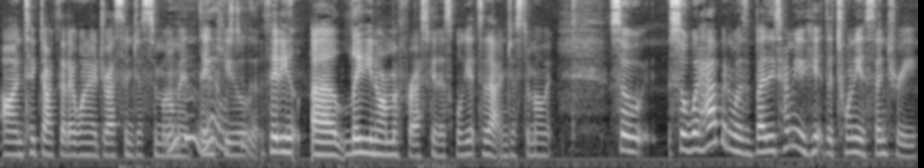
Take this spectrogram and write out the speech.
on TikTok that I want to address in just a moment. Mm-hmm, Thank yeah, you, Lady, uh, Lady Norma, for asking this. We'll get to that in just a moment. So so what happened was by the time you hit the 20th century,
